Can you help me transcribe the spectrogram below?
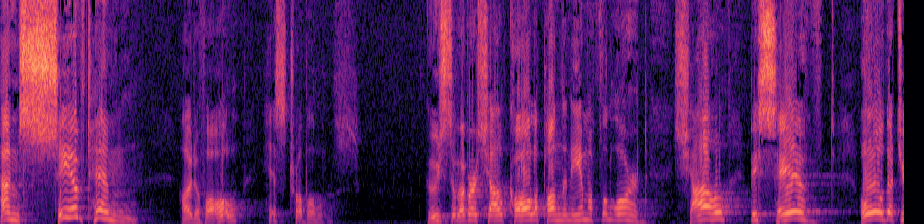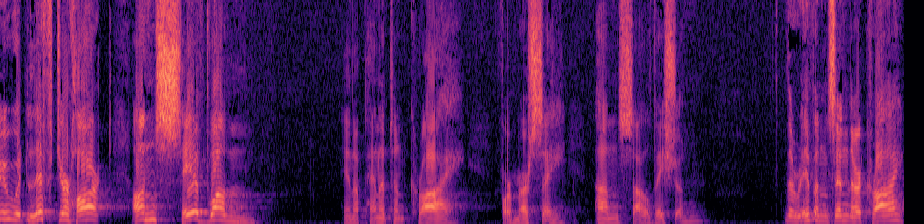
and saved him out of all his troubles. Whosoever shall call upon the name of the Lord shall be saved. Oh, that you would lift your heart, unsaved one in a penitent cry for mercy and salvation. The ravens, in their cry,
